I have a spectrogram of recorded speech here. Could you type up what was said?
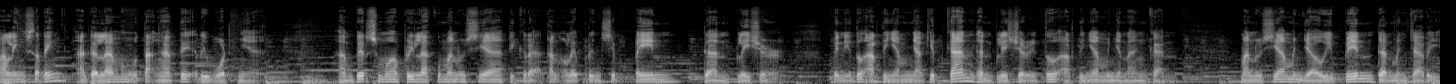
Paling sering adalah mengutak-ngatik rewardnya. Hampir semua perilaku manusia digerakkan oleh prinsip pain dan pleasure. Pain itu artinya menyakitkan dan pleasure itu artinya menyenangkan. Manusia menjauhi pain dan mencari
